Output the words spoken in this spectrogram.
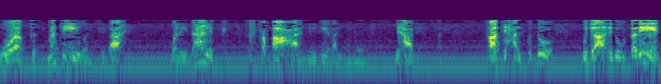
وفطنته وانتباهه. ولذلك استطاع ان يدير الأمور بهذه الطريقة. فاتح الفتوح مجاهد فريد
